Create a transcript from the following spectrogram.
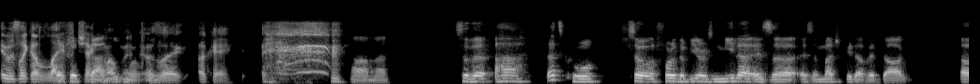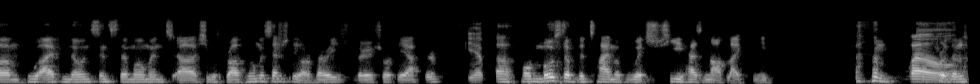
it- was like a life check classic moment. It was like, okay, Oh man. So the ah, that's cool. So for the viewers, Mila is a is a much beloved dog, um, who I've known since the moment uh, she was brought home, essentially, or very very shortly after. Yep. Uh, for most of the time of which she has not liked me. Well, for the,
